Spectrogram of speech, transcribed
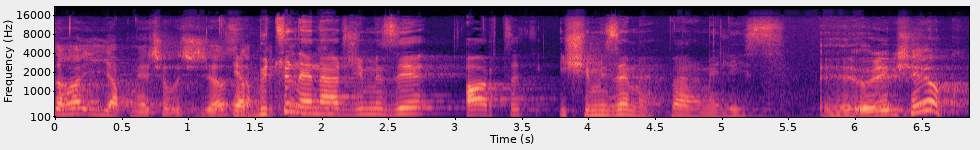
Daha iyi yapmaya çalışacağız. ya bütün enerjimizi artık işimize mi vermeliyiz? Eee, öyle bir şey yok.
